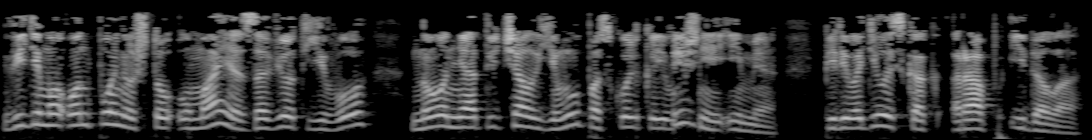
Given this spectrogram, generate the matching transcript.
Видимо, он понял, что Умая зовет его, но он не отвечал ему, поскольку его ближнее имя переводилось как «раб идола».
